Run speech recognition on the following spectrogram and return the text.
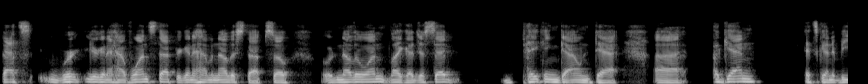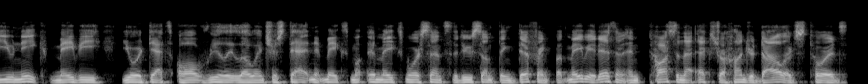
that's where you're going to have one step, you're going to have another step. So another one, like I just said, taking down debt. Uh, again, it's going to be unique. Maybe your debt's all really low interest debt, and it makes it makes more sense to do something different. But maybe it isn't, and tossing that extra hundred dollars towards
